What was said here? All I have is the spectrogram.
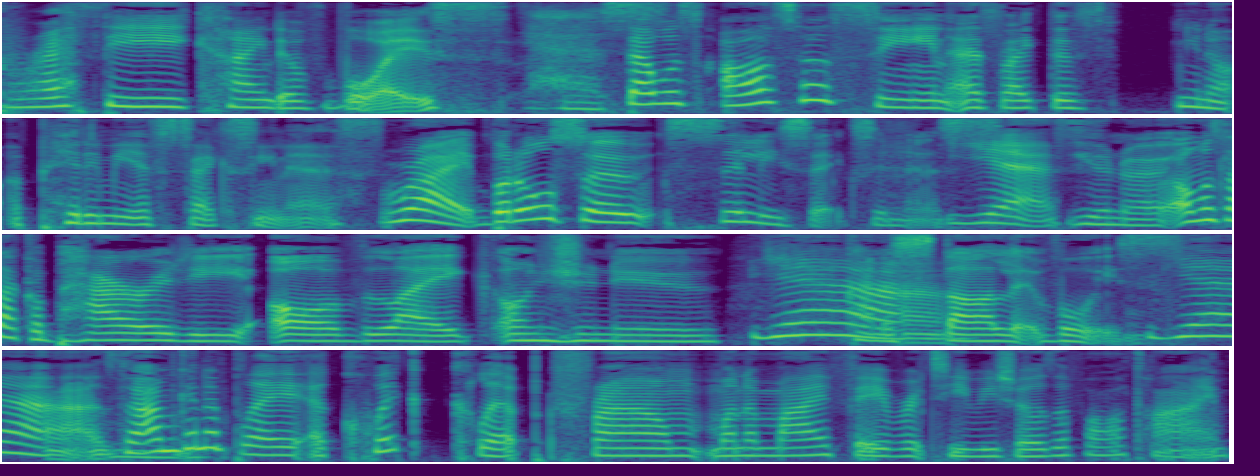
breathy kind of voice Yes. that was also seen as like this you know epitome of sexiness. Right, but also silly sexiness. Yes. You know, almost like a parody of like ingenue Yeah, kind of starlet voice. Yeah. So I'm going to play a quick clip from one of my favorite TV shows of all time,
